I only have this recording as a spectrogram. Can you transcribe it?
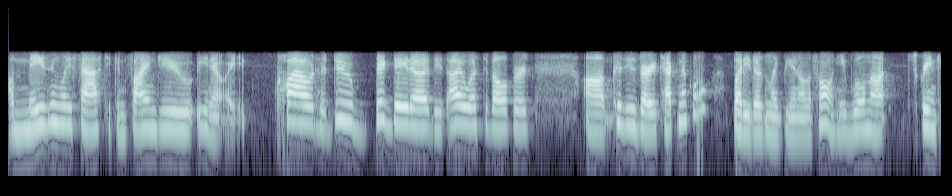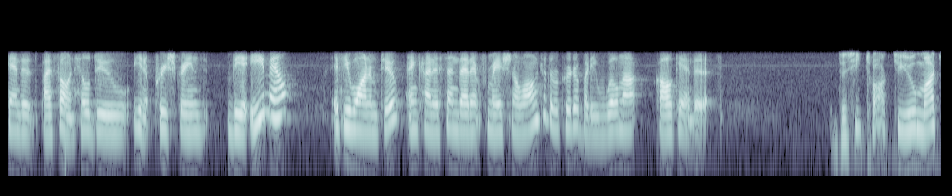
amazingly fast he can find you you know cloud hadoop big data these ios developers because he's very technical but he doesn't like being on the phone he will not screen candidates by phone he'll do you know pre-screens via email if you want him to and kind of send that information along to the recruiter but he will not call candidates Does he talk to you much?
